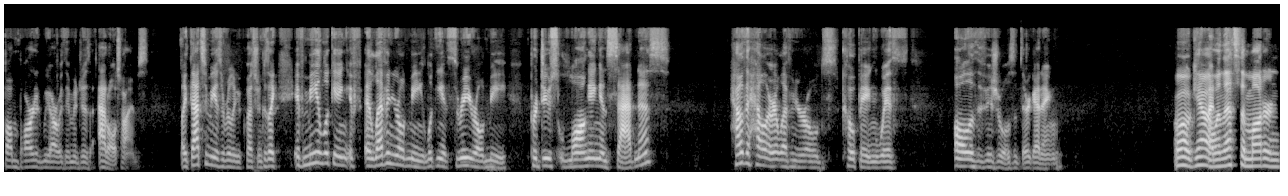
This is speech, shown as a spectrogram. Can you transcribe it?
bombarded we are with images at all times? Like that to me is a really good question because like if me looking if 11 year old me looking at 3 year old me produce longing and sadness how the hell are 11 year olds coping with all of the visuals that they're getting oh yeah I- and that's the modern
